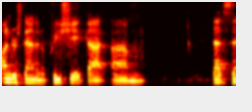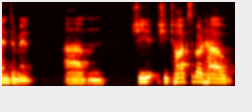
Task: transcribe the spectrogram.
understand and appreciate that, um, that sentiment. Um, she, she talks about how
